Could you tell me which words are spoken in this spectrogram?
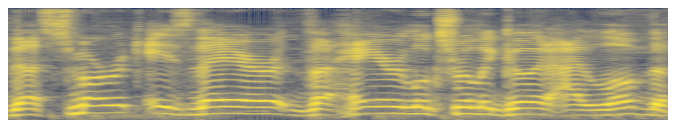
The smirk is there. The hair looks really good. I love the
